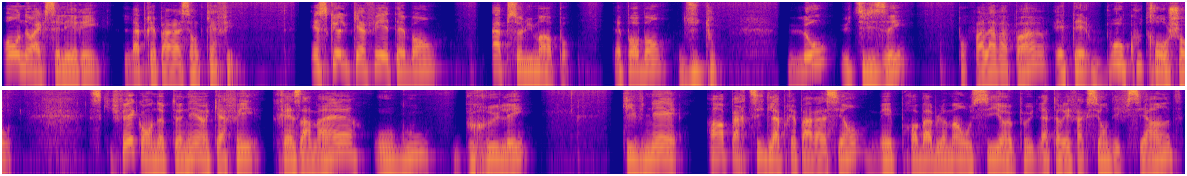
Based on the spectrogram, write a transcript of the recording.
on a accéléré la préparation de café. Est-ce que le café était bon? Absolument pas. C'était pas bon du tout. L'eau utilisée pour faire la vapeur était beaucoup trop chaude. Ce qui fait qu'on obtenait un café très amer, au goût brûlé, qui venait en partie de la préparation, mais probablement aussi un peu de la torréfaction déficiente,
